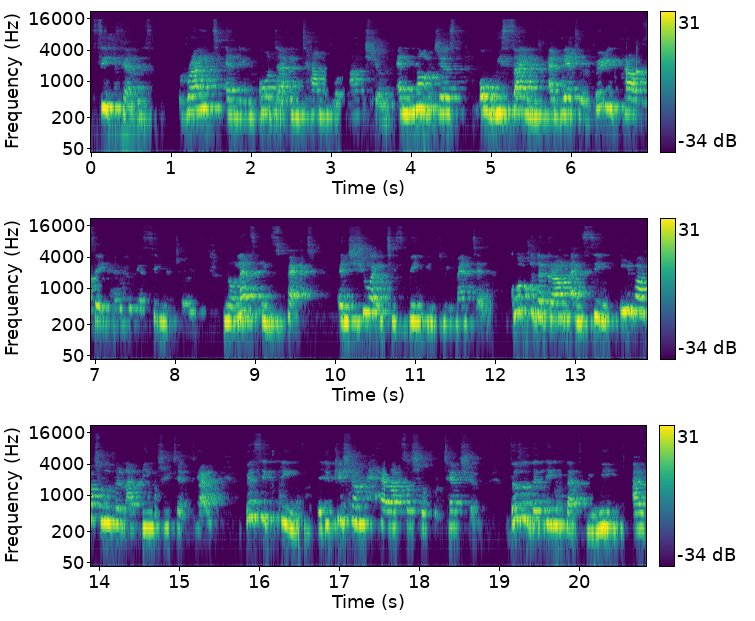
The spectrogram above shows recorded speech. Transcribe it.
systems right and in order in terms of action and not just, oh, we signed and yet we're very proud saying that we are signatories. No, let's inspect, ensure it is being implemented. Go to the ground and see if our children are being treated right. Basic things, education, health, social protection. Those are the things that we need as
